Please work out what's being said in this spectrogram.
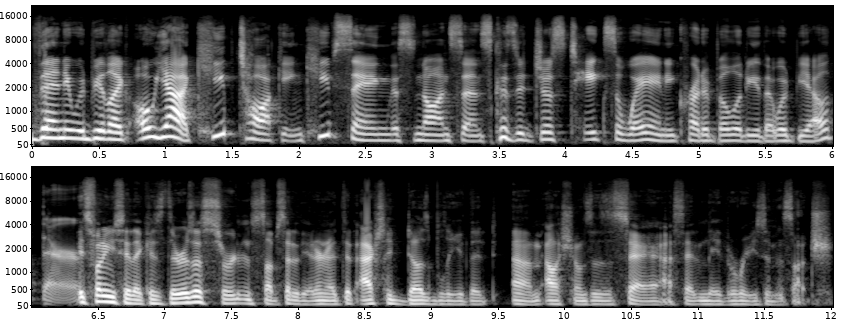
then it would be like oh yeah keep talking keep saying this nonsense because it just takes away any credibility that would be out there It's funny you say that because there is a certain subset of the internet that actually does believe that um, Alex Jones is a CIA asset and they've raised him as such.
